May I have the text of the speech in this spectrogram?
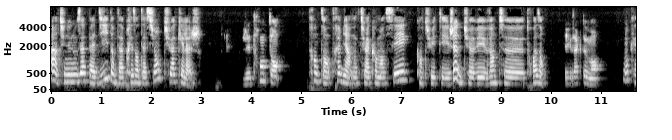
Ah, tu ne nous as pas dit dans ta présentation, tu as quel âge? J'ai 30 ans. 30 ans, très bien. Donc tu as commencé quand tu étais jeune, tu avais 23 ans. Exactement. Ok.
